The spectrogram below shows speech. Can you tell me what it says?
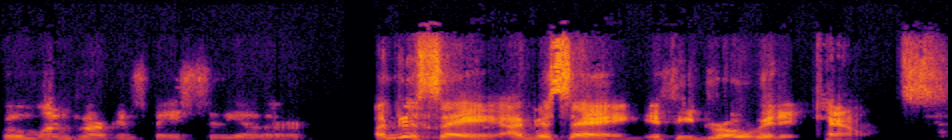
from one parking space to the other i'm just saying i'm just saying if he drove it it counts.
